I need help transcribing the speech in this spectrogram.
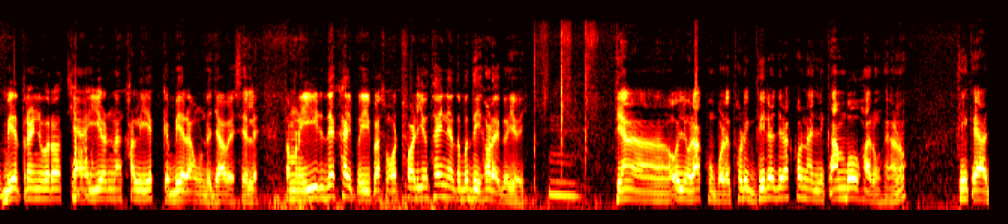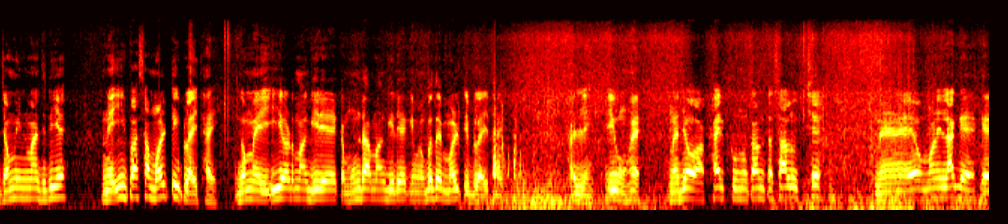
બે ત્રણ વર્ષ ત્યાં ઈયળના ખાલી એક કે બે રાઉન્ડ જ આવે છેલ્લે. તમને ઈડ દેખાય પછી પાછું અઠવાડિયું થાય ને તો બધી હળે ગઈ હોય. ત્યાં ઓલું રાખવું પડે. થોડીક ધીરજ રાખો ને એટલે કામ બહુ સારું છે કેમ કે આ જમીનમાં જ રહીએ ને એ પાછા મલ્ટીપ્લાય થાય. ગમે ઈયળમાં ગીરે કે મુંડામાં ગીરે કે એમાં બધે મલ્ટીપ્લાય થાય. એટલે એવું હે ને જો આ ખારકુનું કામ તો ચાલુ જ છે. ને એવું મને લાગે કે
